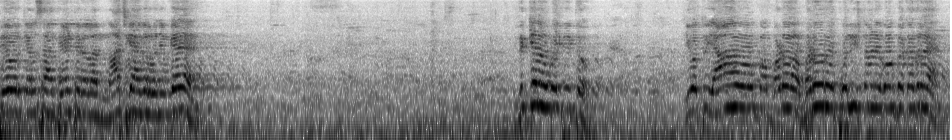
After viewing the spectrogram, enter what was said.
ದೇವ್ರ ಕೆಲಸ ಅಂತ ಹೇಳ್ತಿರಲ್ಲ, ನಾಚಿಕೆ ಆಗಲ್ವ ನಿಮ್ಗೆ? ಇದಕ್ಕೆ ನಾವು ಬೈದಿದ್ದು. ಇವತ್ತು ಯಾವ ಬಡ, ಬಡವರು ಪೊಲೀಸ್ ಠಾಣೆಗೆ ಹೋಗ್ಬೇಕಾದ್ರೆ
